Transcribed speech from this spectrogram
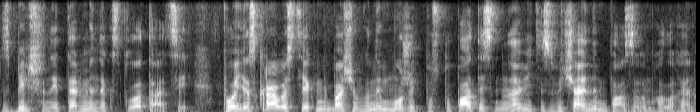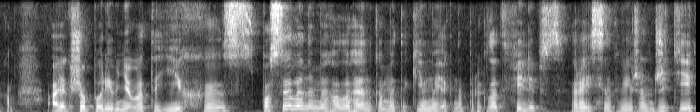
збільшений термін експлуатації. По яскравості, як ми бачимо, вони можуть поступатись навіть звичайним базовим галогенкам. А якщо порівнювати їх з посиленими галогенками, такими як, наприклад, Philips Racing Vision GT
